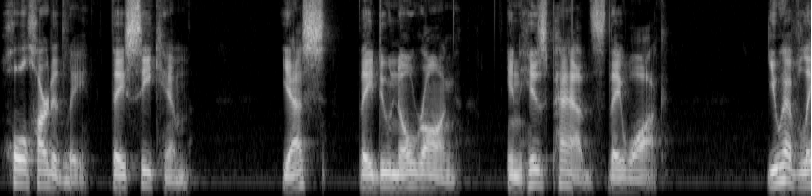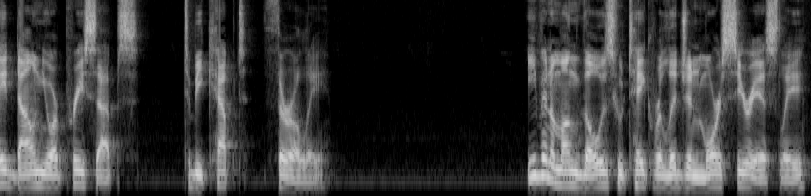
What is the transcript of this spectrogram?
Wholeheartedly they seek him. Yes, they do no wrong. In his paths they walk. You have laid down your precepts to be kept thoroughly. Even among those who take religion more seriously,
